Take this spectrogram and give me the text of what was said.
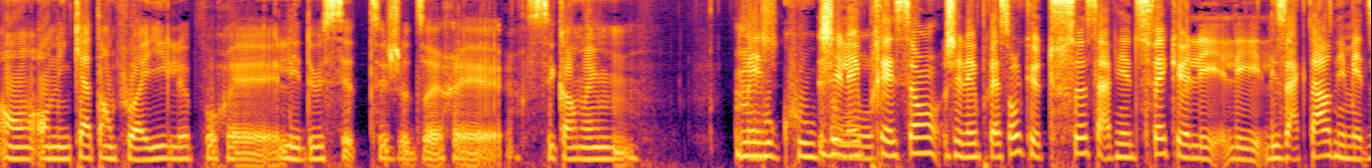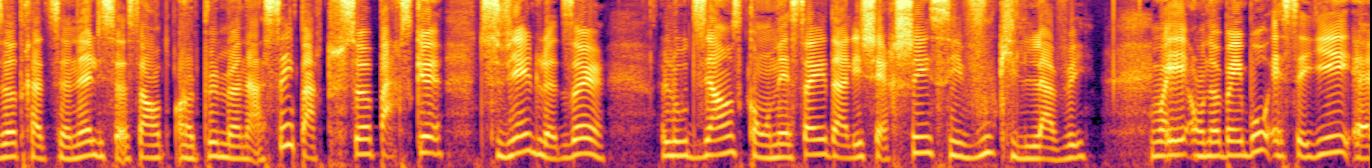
on, on est quatre employés là, pour euh, les deux sites. tu sais, Je veux dire, euh, c'est quand même Mais beaucoup. J'ai pour- l'impression, j'ai l'impression que tout ça, ça vient du fait que les, les, les acteurs des médias traditionnels, ils se sentent un peu menacés par tout ça parce que tu viens de le dire, l'audience qu'on essaie d'aller chercher, c'est vous qui l'avez. Ouais. Et on a bien beau essayer. euh,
